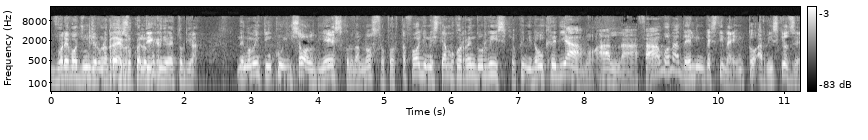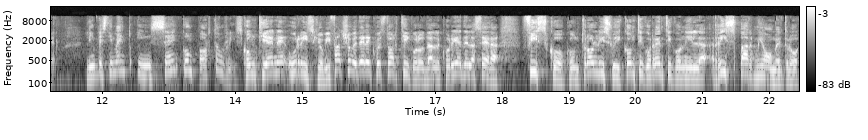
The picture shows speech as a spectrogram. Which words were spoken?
volevo aggiungere una Prego, cosa su quello dica. che veniva detto prima. Nel momento in cui i soldi escono dal nostro portafoglio noi stiamo correndo un rischio, quindi non crediamo alla favola dell'investimento a rischio zero l'investimento in sé comporta un rischio. Contiene un rischio. Vi faccio vedere questo articolo dal Corriere della Sera. Fisco, controlli sui conti correnti con il risparmiometro.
